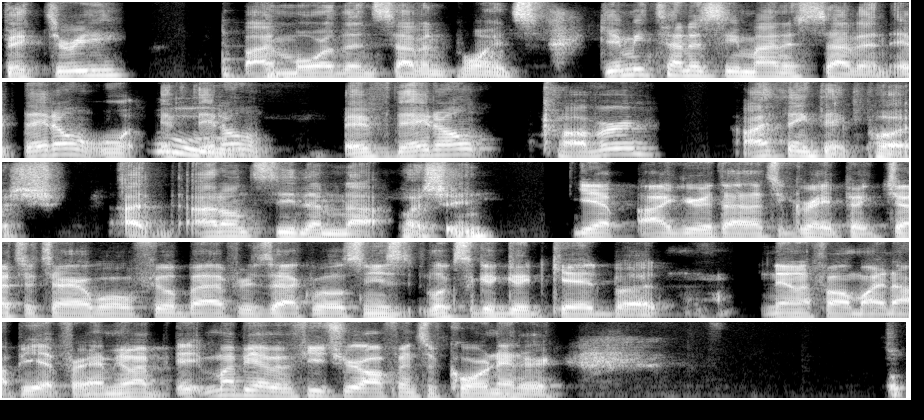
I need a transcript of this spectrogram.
victory by more than seven points. Give me Tennessee minus seven. If they don't, if they don't, if they don't cover, I think they push. I, I don't see them not pushing. Yep, I agree with that. That's a great pick. Jets are terrible. Feel bad for Zach Wilson. He looks like a good kid, but the NFL might not be it for him. He might, it might be have a future offensive coordinator. All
